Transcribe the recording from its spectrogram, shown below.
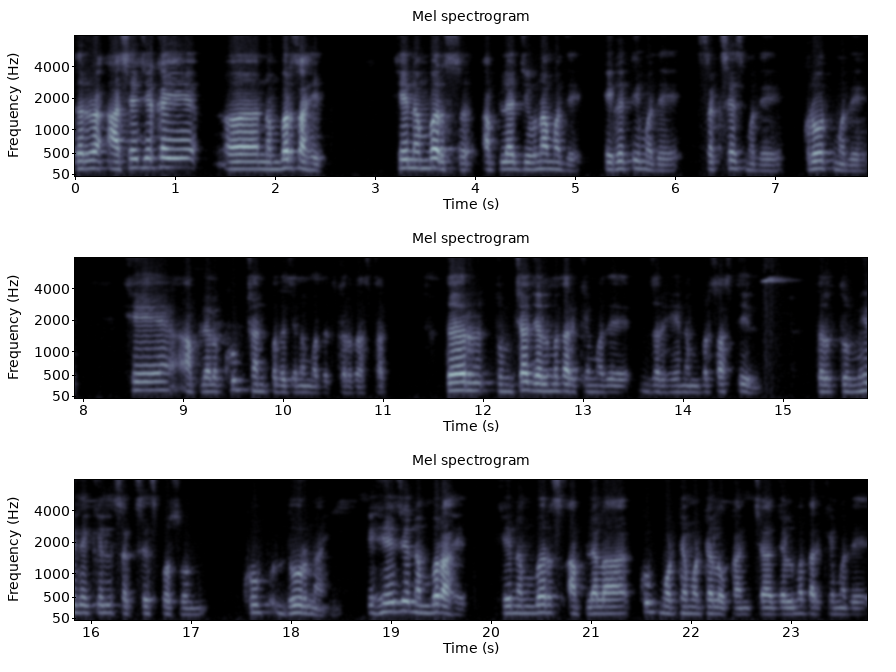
तर असे जे काही नंबर्स आहेत, हे नंबर्स आपल्या जीवनामध्ये, एकतीमध्ये सक्सेसमध्ये, ग्रोथमध्ये हे आपल्याला खूप छान पद्धतीने मदत करत असतात. तर तुमच्या जन्मतारखेमध्ये जर हे नंबर्स असतील, तर तुम्ही देखील सक्सेसपासून खूप दूर नाही. हे जे नंबर आहेत, हे नंबर्स आपल्याला खूप मोठ्या-मोठ्या लोकांच्या जन्मतारखेमध्ये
